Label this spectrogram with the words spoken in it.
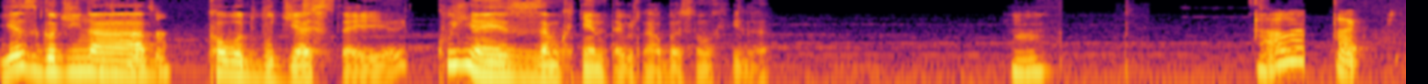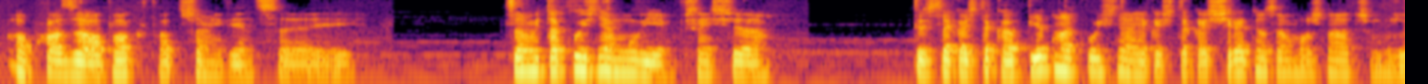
Jest godzina. Koło 20. Kuźnia jest zamknięta już na obecną chwilę. Hmm. Ale tak, obchodzę obok, patrzę mniej więcej. Co mi ta kuźnia mówi? W sensie, to jest jakaś taka biedna kuźnia, jakaś taka średnio zamożna, czy może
